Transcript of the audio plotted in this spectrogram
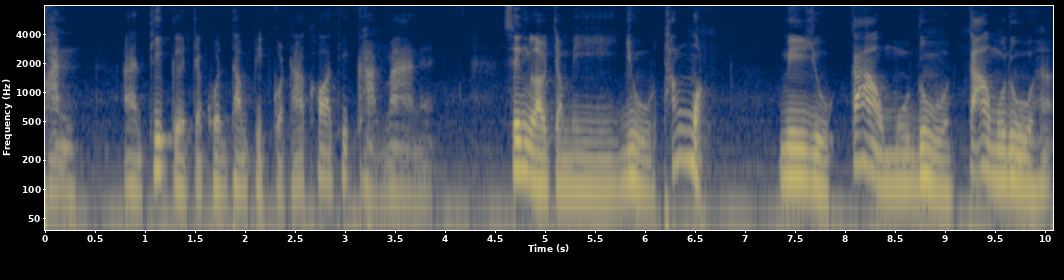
พันธ์ที่เกิดจากคนทำผิดกฎ5ข้อที่ขาดมาเนี่ยซึ่งเราจะมีอยู่ทั้งหมดมีอยู่9โมูดูล9โมูดูลฮะ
